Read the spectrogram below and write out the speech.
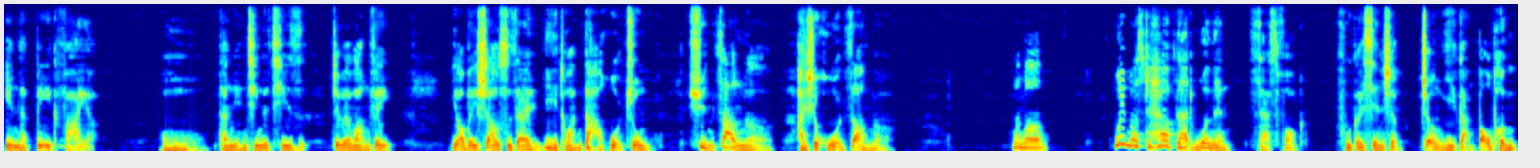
in the big fire. 哦，他年轻的妻子，这位王妃，要被烧死在一团大火中，殉葬啊，还是火葬啊？那么，We must help that woman, says Fogg. 福格先生正义感爆棚。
